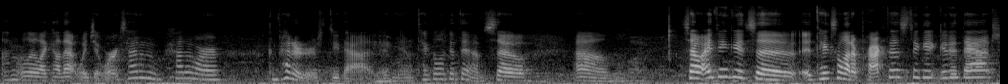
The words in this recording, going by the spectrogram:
I don't really like how that widget works. How do how do our competitors do that, and you know, take a look at them. So, um, so I think it's a it takes a lot of practice to get good at that,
